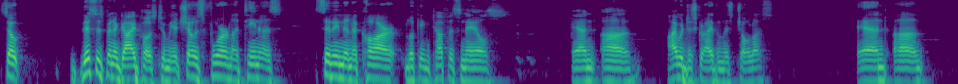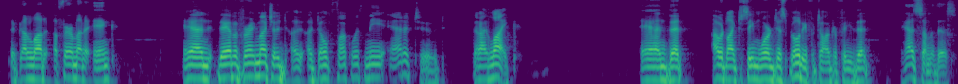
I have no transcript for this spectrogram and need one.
So, this has been a guidepost to me. It shows four Latinas sitting in a car looking tough as nails. And uh, I would describe them as cholas. And um, they've got a lot, a fair amount of ink. And they have a very much a, a, a don't fuck with me attitude that I like. And that I would like to see more disability photography that has some of this.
